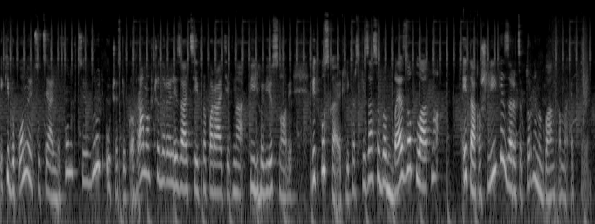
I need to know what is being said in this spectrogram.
які виконують соціальну функцію, беруть участь у програмах щодо реалізації препаратів на пільговій основі, відпускають лікарські засоби безоплатно, і також ліки за рецептурними бланками F3.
